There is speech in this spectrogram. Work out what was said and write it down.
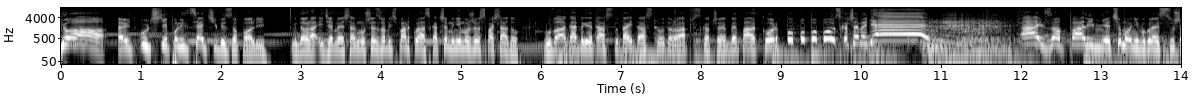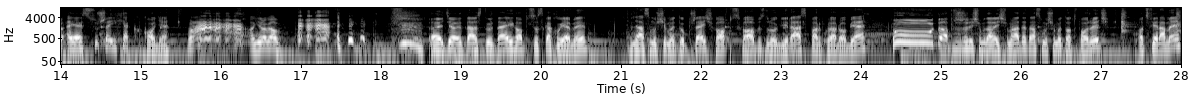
Ja! Ej, uczcie, policjanci mnie złapali. Dobra, idziemy jeszcze, muszę zrobić parkour, skaczemy, nie możemy spać na dół. Uwaga, biegnę teraz tutaj, teraz tu, dobra, przeskoczymy, parkour, pu, pu, pu, pu, skaczemy, nie! Aj, zapali mnie, czemu oni w ogóle słyszą, ej, ja słyszę ich jak konie. Oni robią... Idziemy teraz tutaj, hop, przeskakujemy. Teraz musimy tu przejść, hops, hops, drugi raz, parkura robię. Uuu, dobra, przeżyliśmy, daliśmy radę, teraz musimy to otworzyć. Otwieramy.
